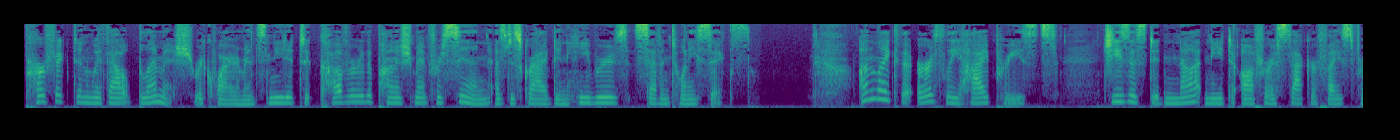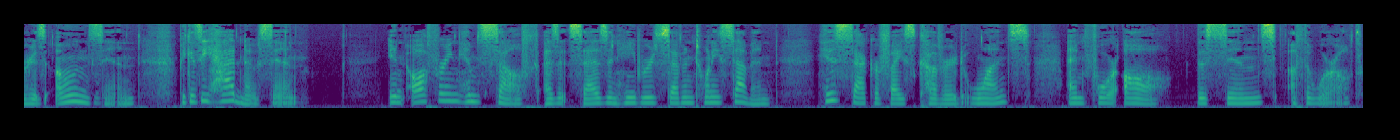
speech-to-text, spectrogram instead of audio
perfect and without blemish requirements needed to cover the punishment for sin as described in Hebrews 7:26. Unlike the earthly high priests, Jesus did not need to offer a sacrifice for his own sin because he had no sin. In offering himself, as it says in Hebrews 7:27, his sacrifice covered once and for all the sins of the world.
